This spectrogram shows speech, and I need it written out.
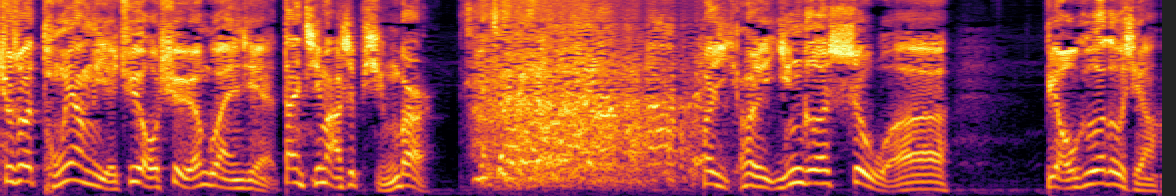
就说同样也具有血缘关系，但起码是平辈儿。或者或者银哥是我表哥都行，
